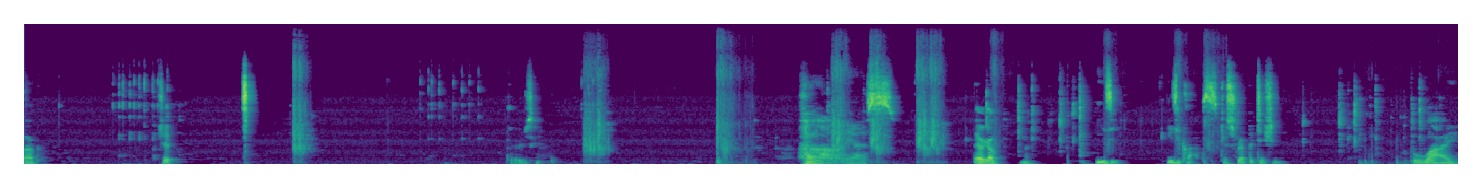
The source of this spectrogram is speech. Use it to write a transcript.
Fuck. Shit. Okay, we're just gonna. Oh, yes. There we go. Easy. Easy claps. Just repetition. But why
